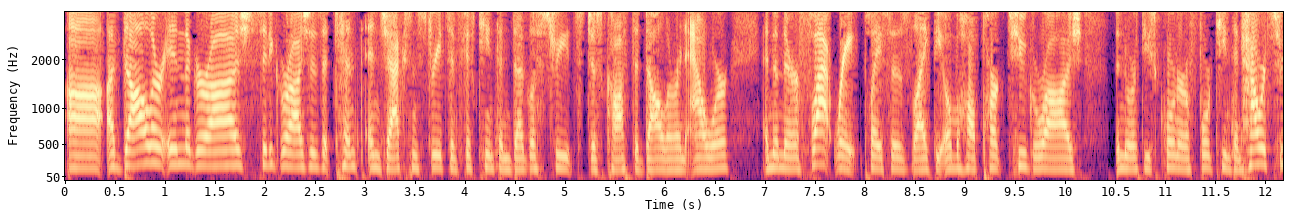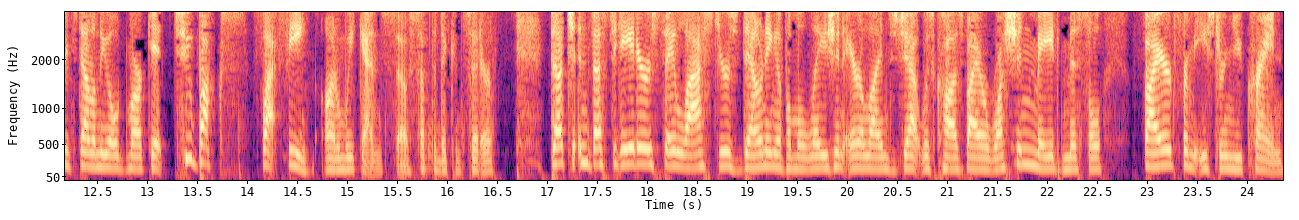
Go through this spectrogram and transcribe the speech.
Uh, a dollar in the garage, city garages at 10th and Jackson Streets and 15th and Douglas Streets just cost a dollar an hour. And then there are flat rate places like the Omaha Park 2 garage, the northeast corner of 14th and Howard Streets down on the old market, two bucks flat fee on weekends. So something to consider. Dutch investigators say last year's downing of a Malaysian Airlines jet was caused by a Russian made missile fired from eastern Ukraine.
